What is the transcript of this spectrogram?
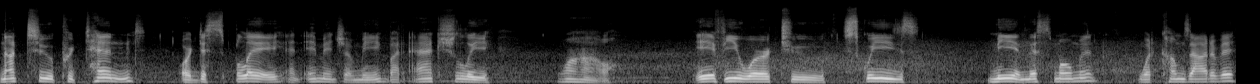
not to pretend or display an image of me, but actually, wow, if you were to squeeze me in this moment, what comes out of it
